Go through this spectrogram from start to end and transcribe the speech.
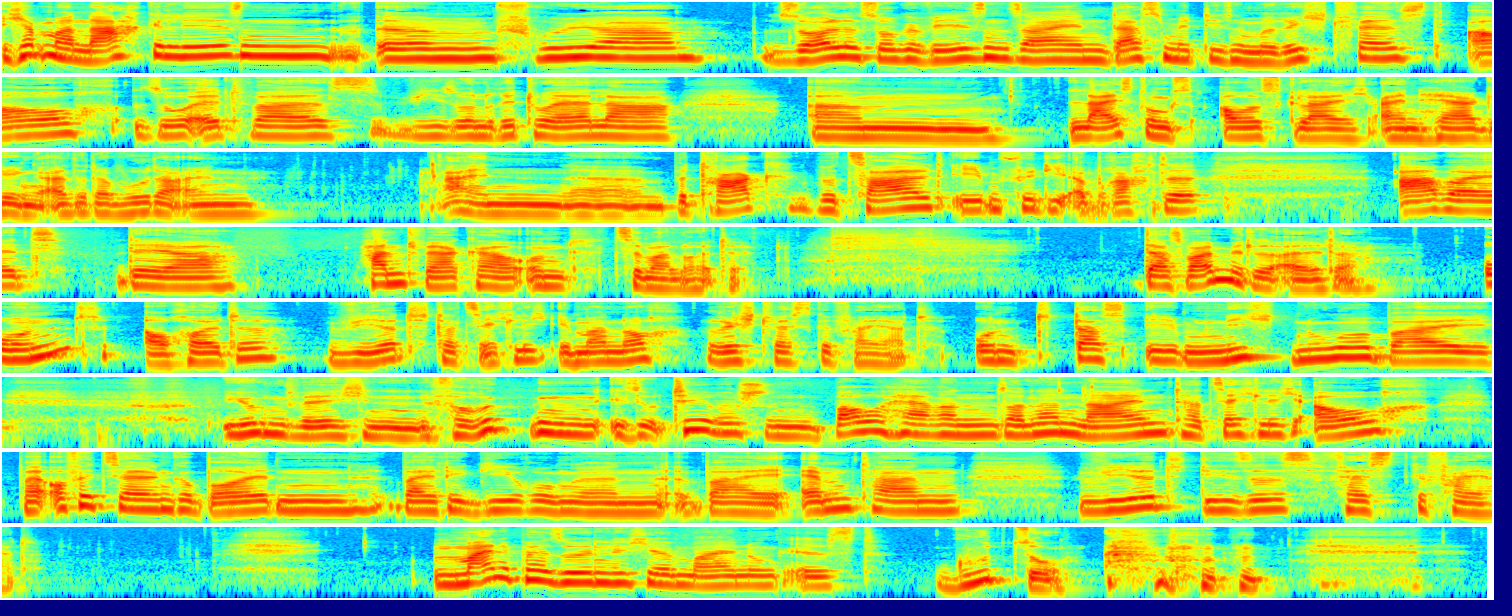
Ich habe mal nachgelesen, ähm, früher soll es so gewesen sein, dass mit diesem Richtfest auch so etwas wie so ein ritueller ähm, Leistungsausgleich einherging. Also da wurde ein, ein äh, Betrag bezahlt eben für die erbrachte Arbeit der Handwerker und Zimmerleute. Das war im Mittelalter. Und auch heute wird tatsächlich immer noch Richtfest gefeiert. Und das eben nicht nur bei irgendwelchen verrückten, esoterischen Bauherren, sondern nein, tatsächlich auch bei offiziellen Gebäuden, bei Regierungen, bei Ämtern wird dieses Fest gefeiert. Meine persönliche Meinung ist gut so.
